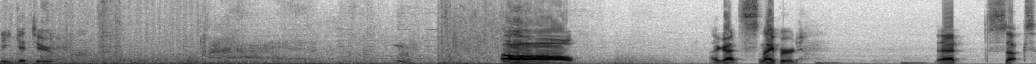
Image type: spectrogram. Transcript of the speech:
Did he get to? Oh! I got snipered. That sucks.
